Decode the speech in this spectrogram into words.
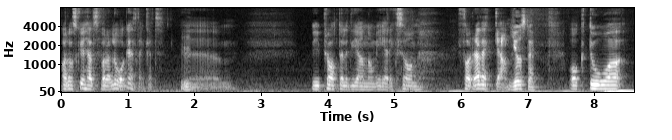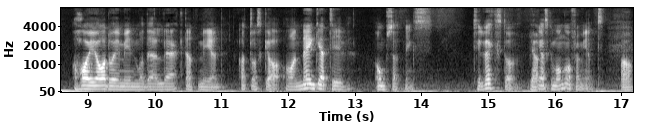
Ja, de ska ju helst vara låga helt enkelt. Eh, vi pratade lite grann om Ericsson förra veckan. Just det. Och då har jag då i min modell räknat med att de ska ha en negativ omsättningstillväxt då, Ja. ganska många år framgent. Ja.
